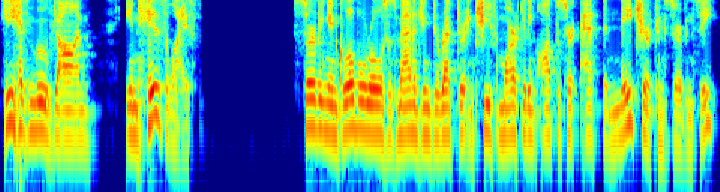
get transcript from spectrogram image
He has moved on in his life, serving in global roles as managing director and chief marketing officer at the Nature Conservancy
